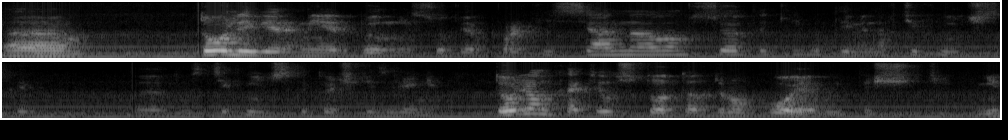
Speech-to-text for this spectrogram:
э, то ли Вермеер был не суперпрофессионалом все-таки, вот именно в технической, с технической точки зрения, то ли он хотел что-то другое вытащить. Не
